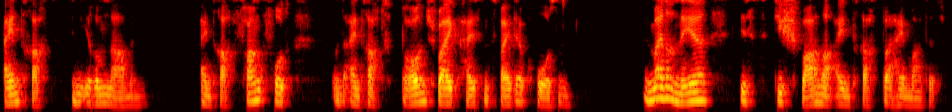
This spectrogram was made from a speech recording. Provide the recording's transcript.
Eintracht in ihrem Namen. Eintracht Frankfurt und Eintracht Braunschweig heißen zwei der großen. In meiner Nähe ist die Schwaner Eintracht beheimatet.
